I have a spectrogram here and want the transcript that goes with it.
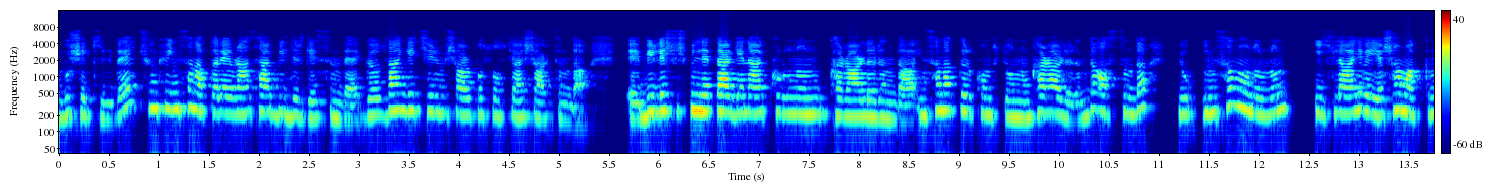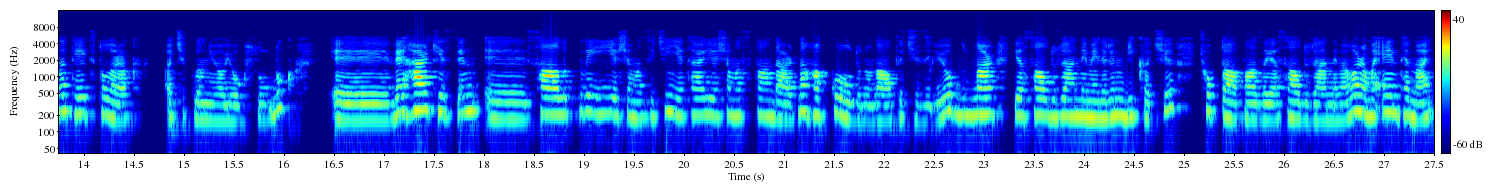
bu şekilde? Çünkü insan hakları evrensel bildirgesinde, gözden geçirilmiş Avrupa Sosyal Şartı'nda, Birleşmiş Milletler Genel Kurulu'nun kararlarında, İnsan Hakları Komisyonu'nun kararlarında aslında insan onurunun ihlali ve yaşam hakkına tehdit olarak açıklanıyor yoksulluk. E, ve herkesin e, sağlıklı ve iyi yaşaması için yeterli yaşama standartına hakkı olduğunun altı çiziliyor. Bunlar yasal düzenlemelerin birkaçı. Çok daha fazla yasal düzenleme var ama en temel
